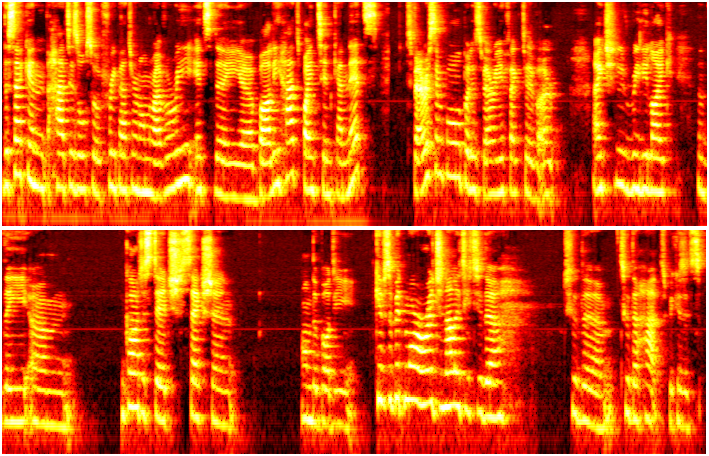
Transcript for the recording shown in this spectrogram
The second hat is also a free pattern on Ravelry. It's the uh, Barley hat by Tin Can Knits. It's very simple, but it's very effective. I, actually really like the um, garter stitch section on the body. Gives a bit more originality to the to the to the hat because it's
